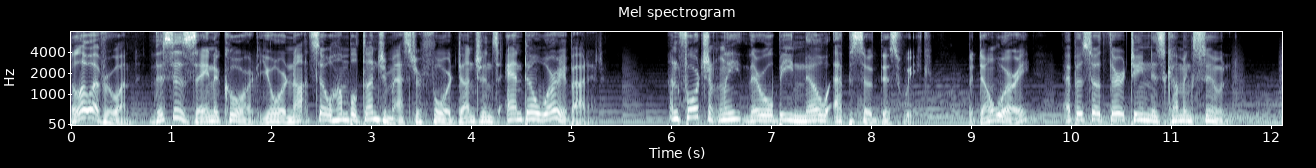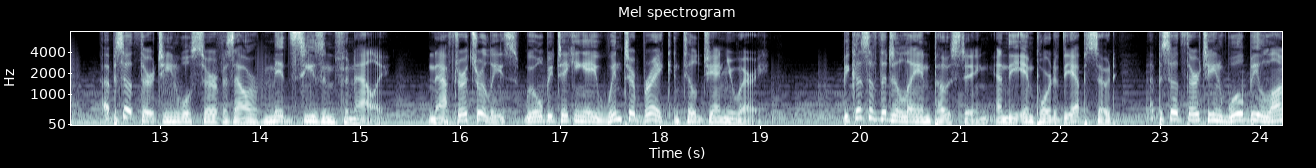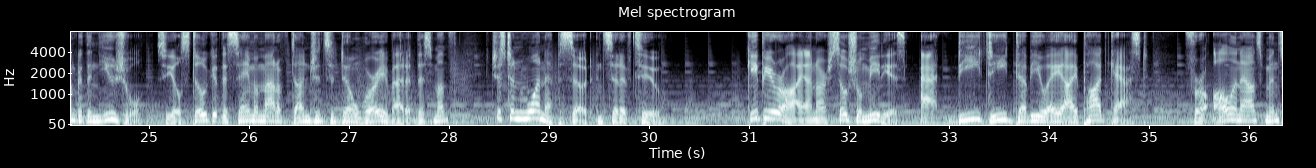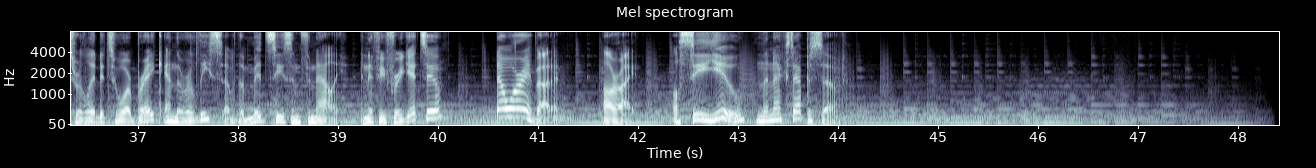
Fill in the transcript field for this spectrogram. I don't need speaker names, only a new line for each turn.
Hello, everyone. This is Zane Acord, your not so humble dungeon master for Dungeons and Don't Worry About It. Unfortunately, there will be no episode this week, but don't worry, episode 13 is coming soon. Episode 13 will serve as our mid season finale, and after its release, we will be taking a winter break until January. Because of the delay in posting and the import of the episode, episode 13 will be longer than usual, so you'll still get the same amount of Dungeons and Don't Worry About It this month, just in one episode instead of two. Keep your eye on our social medias at DDWAI Podcast for all announcements related to our break and the release of the mid season finale. And if you forget to, don't worry about it. All right, I'll see you in the next episode.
